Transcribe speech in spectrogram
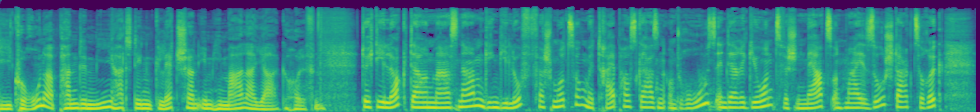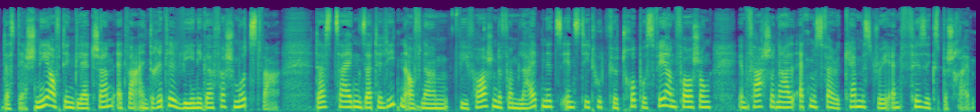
Die Corona-Pandemie hat den Gletschern im Himalaya geholfen. Durch die Lockdown-Maßnahmen ging die Luftverschmutzung mit Treibhausgasen und Ruß in der Region zwischen März und Mai so stark zurück, dass der Schnee auf den Gletschern etwa ein Drittel weniger verschmutzt war. Das zeigen Satellitenaufnahmen, wie Forschende vom Leibniz-Institut für Troposphärenforschung im Fachjournal Atmospheric Chemistry and Physics beschreiben.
